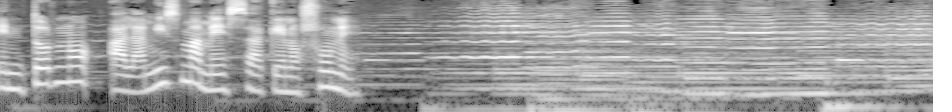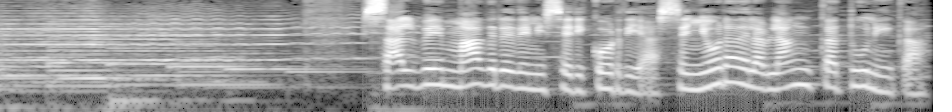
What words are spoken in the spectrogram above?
en torno a la misma mesa que nos une. Salve Madre de Misericordia, Señora de la Blanca Túnica.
